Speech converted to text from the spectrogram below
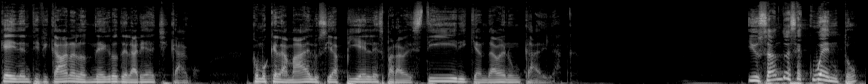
que identificaban a los negros del área de Chicago, como que la madre lucía pieles para vestir y que andaba en un Cadillac. Y usando ese cuento,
